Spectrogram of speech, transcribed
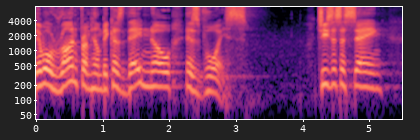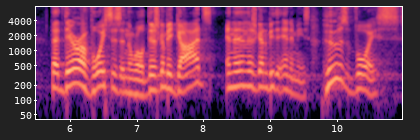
they will run from him because they know his voice. Jesus is saying that there are voices in the world. There's going to be God's and then there's going to be the enemies. Whose voice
